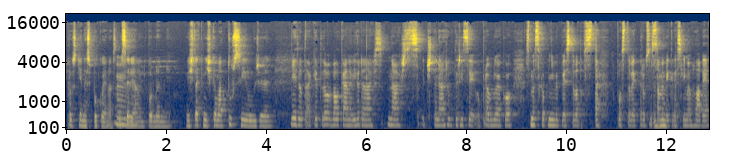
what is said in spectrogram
prostě nespokojená s tím hmm. seriálem, podle mě. Když ta knížka má tu sílu, že... Je to tak, je to velká nevýhoda náš, náš čtenářů, kteří si opravdu jako jsme schopni vypěstovat vztah postavě, kterou si sami mm-hmm. vykreslíme v hlavě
